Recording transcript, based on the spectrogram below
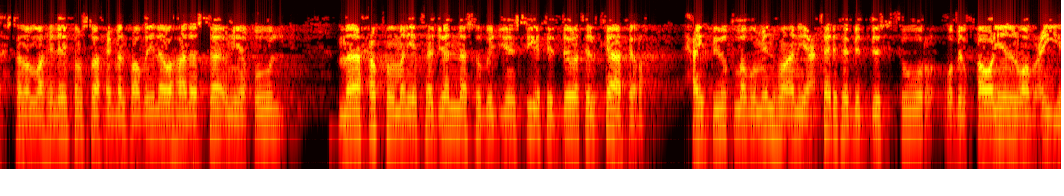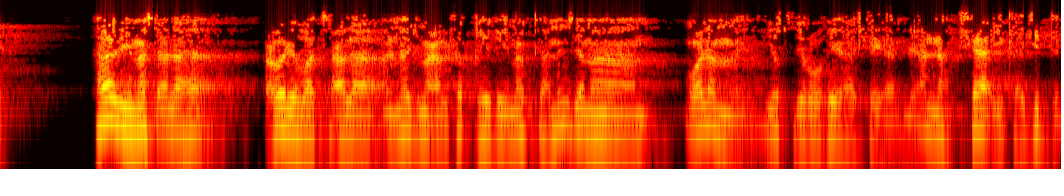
أحسن الله إليكم صاحب الفضيلة وهذا السائل يقول ما حكم من يتجنس بجنسية الدولة الكافرة حيث يطلب منه أن يعترف بالدستور وبالقوانين الوضعية؟ هذه مسألة عرضت على المجمع الفقهي في مكة من زمان ولم يصدروا فيها شيئا لأنه شائكة جدا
